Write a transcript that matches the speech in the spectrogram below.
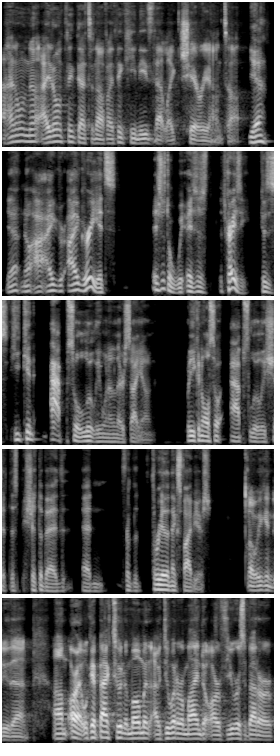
I don't know. I don't think that's enough. I think he needs that like cherry on top. Yeah, yeah. No, I I, I agree. It's it's just a it's just it's crazy because he can absolutely win another Cy Young, but he can also absolutely shit this shit the bed and for the three of the next five years. Oh, we can do that. Um, all right, we'll get back to it in a moment. I do want to remind our viewers about our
